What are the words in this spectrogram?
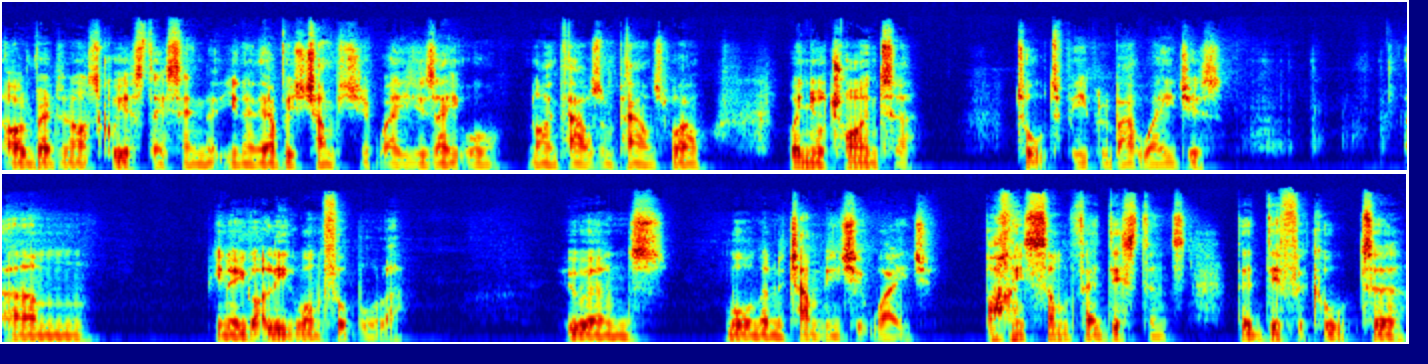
I read an article yesterday saying that you know the average championship wage is eight or nine thousand pounds. Well, when you're trying to talk to people about wages, um, you know, you've got a League One footballer who earns more than a championship wage by some fair distance. They're difficult to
